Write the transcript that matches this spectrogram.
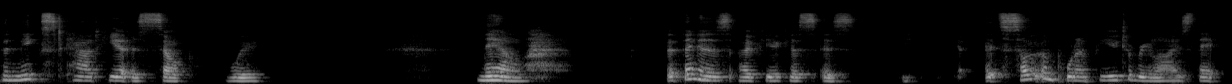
the next card here is self-worth. Now, the thing is, Ophiuchus, is it's so important for you to realize that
